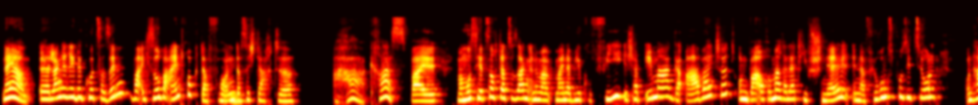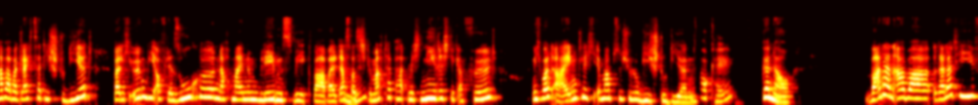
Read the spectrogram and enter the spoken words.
Naja, äh, lange Rede, kurzer Sinn, war ich so beeindruckt davon, mhm. dass ich dachte, aha, krass, weil man muss jetzt noch dazu sagen, in meiner Biografie, ich habe immer gearbeitet und war auch immer relativ schnell in der Führungsposition und habe aber gleichzeitig studiert, weil ich irgendwie auf der Suche nach meinem Lebensweg war, weil das, mhm. was ich gemacht habe, hat mich nie richtig erfüllt. Und ich wollte eigentlich immer Psychologie studieren. Okay. Genau. War dann aber relativ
